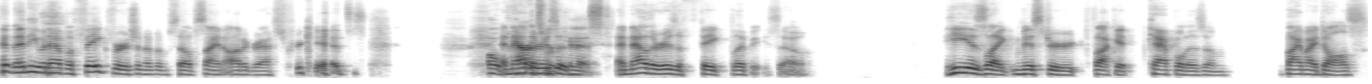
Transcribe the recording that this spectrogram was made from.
And then he would have a fake version of himself sign autographs for kids. Oh, And now there parents is were a- pissed. And now there is a fake Blippi. So he is like Mr. Fuck it, capitalism. Buy my dolls.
